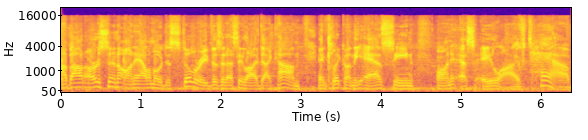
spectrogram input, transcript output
about Artisan on Alamo Distillery, visit salive.com and click on the As Seen on SA Live tab.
